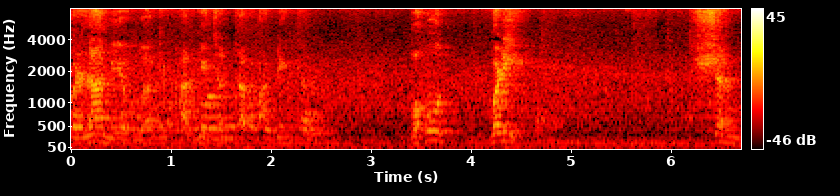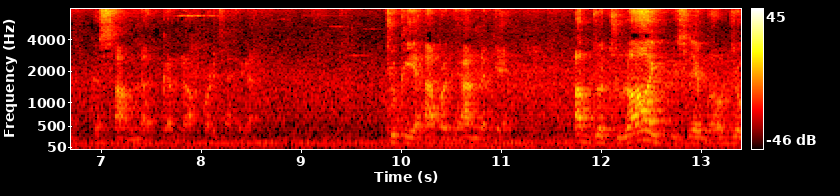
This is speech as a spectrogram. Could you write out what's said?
परिणाम यह हुआ कि भारतीय जनता पार्टी को बहुत बड़ी शर्म का सामना करना पड़ जाएगा। चूँकि यहाँ पर ध्यान रखें अब जो चुनाव पिछले बहुत जो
